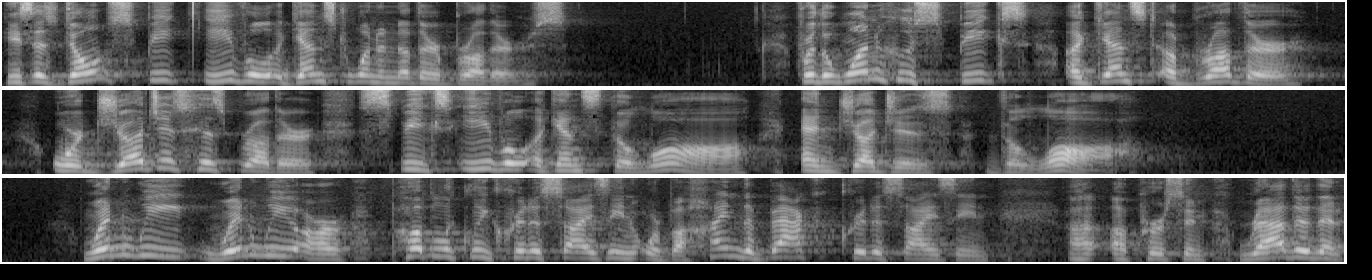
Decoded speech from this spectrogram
he says, Don't speak evil against one another, brothers. For the one who speaks against a brother or judges his brother speaks evil against the law and judges the law. When we, when we are publicly criticizing or behind the back criticizing a, a person, rather than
